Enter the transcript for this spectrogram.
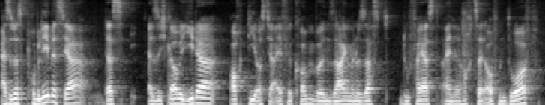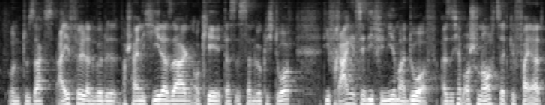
also das Problem ist ja, dass, also ich glaube, jeder, auch die aus der Eifel kommen, würden sagen, wenn du sagst, du feierst eine Hochzeit auf dem Dorf und du sagst Eifel, dann würde wahrscheinlich jeder sagen, okay, das ist dann wirklich Dorf. Die Frage ist ja, definier mal Dorf. Also ich habe auch schon eine Hochzeit gefeiert,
